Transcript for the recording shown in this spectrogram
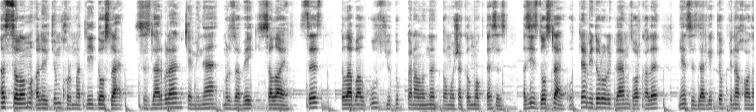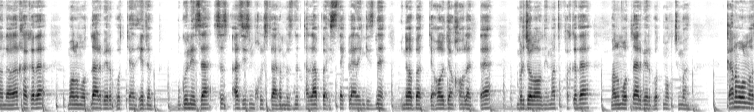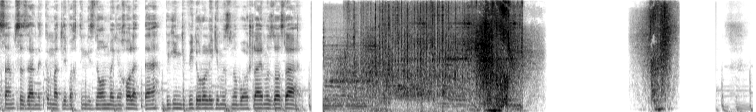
assalomu alaykum hurmatli do'stlar. Sizlar bilan kamina mirzobek saloyev siz global uz youtube kanalini tomosha qilmoqdasiz. Aziz do'stlar o'tgan videoroliklarimiz orqali men sizlarga ko'pgina xonandalar haqida ma'lumotlar berib o'tgan edim. Bugun esa siz aziz muxlislarimizni talab va istaklaringizni inobatga olgan holatda mirjalol ne'matov haqida ma'lumotlar berib o'tmoqchiman. Qani bo'lmasam sizlarni qimmatli vaqtingizni olmagan holatda bugungi videoroligimizni boshlaymiz do'stlar.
